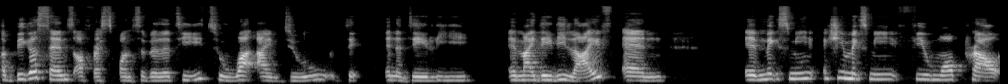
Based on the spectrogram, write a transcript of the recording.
a bigger sense of responsibility to what i do in a daily in my daily life. And it makes me actually makes me feel more proud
